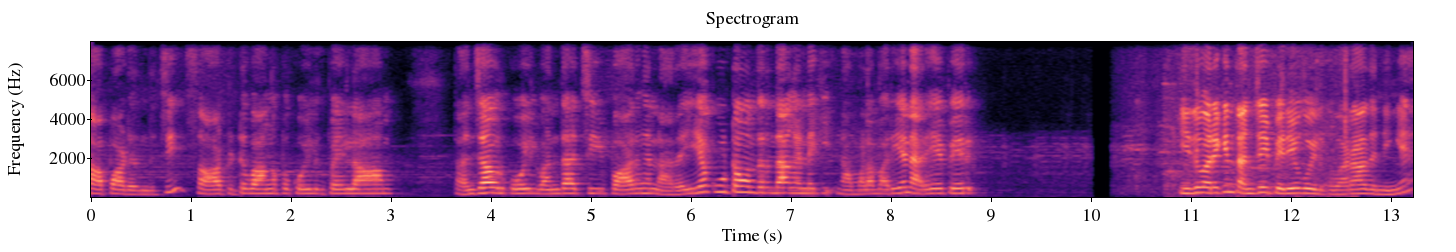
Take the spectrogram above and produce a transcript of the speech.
சாப்பாடு இருந்துச்சு. சாப்பிட்டுட்டு வாங்க இப்போ கோயிலுக்கு போயிடலாம். தஞ்சாவூர் கோயில் வந்தாச்சு. பாருங்கள் நிறைய கூட்டம் வந்திருந்தாங்க இன்னைக்கு. நம்மளை மாதிரியே நிறைய பேர். இது வரைக்கும் தஞ்சை பெரிய கோயிலுக்கு வராத நீங்கள்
